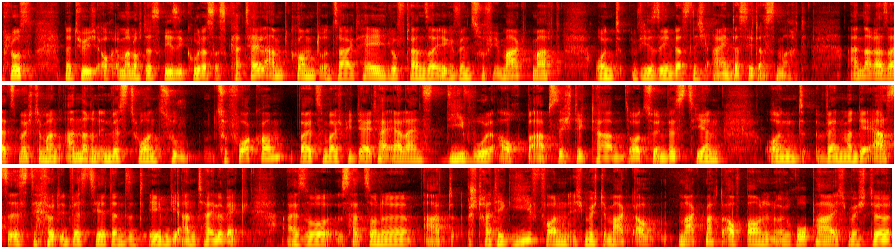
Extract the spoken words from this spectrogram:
Plus natürlich auch immer noch das Risiko, dass das Kartellamt kommt und sagt, hey, Lufthansa, ihr gewinnt zu viel Marktmacht und wir sehen das nicht ein, dass ihr das macht. Andererseits möchte man anderen Investoren zu, zuvorkommen, weil zum Beispiel Delta Airlines die wohl auch beabsichtigt haben, dort zu investieren. Und wenn man der Erste ist, der dort investiert, dann sind eben die Anteile weg. Also es hat so eine Art Strategie von, ich möchte Marktau Marktmacht aufbauen in Europa, ich möchte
